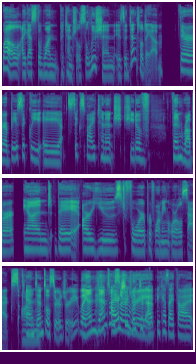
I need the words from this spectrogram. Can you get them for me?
well i guess the one potential solution is a dental dam. They're basically a 6 by 10 inch sheet of thin rubber and they are used for performing oral sex on, and dental surgery. Like and dental I actually looked it up because I thought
